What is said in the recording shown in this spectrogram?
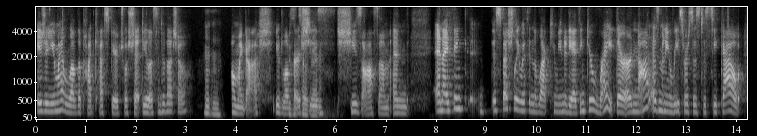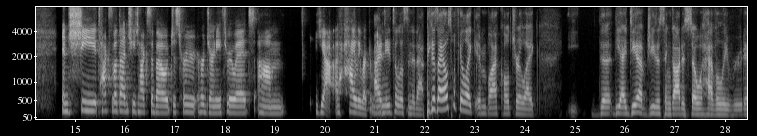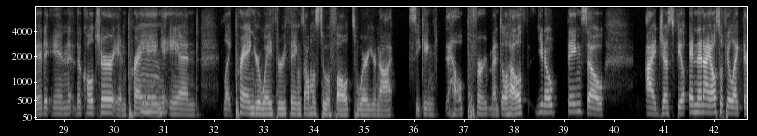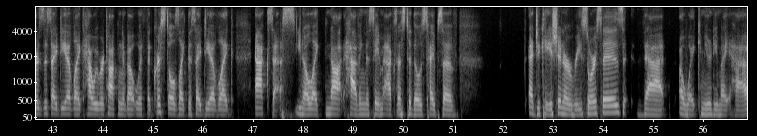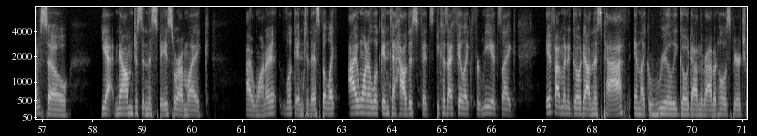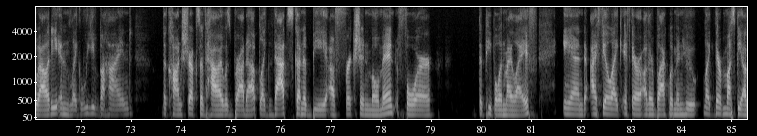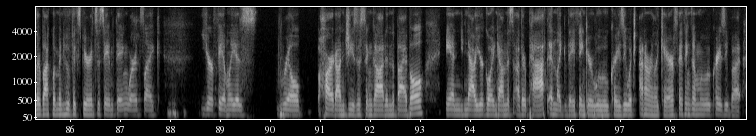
Asia, you might love the podcast Spiritual Shit. Do you listen to that show? Mm-mm. Oh my gosh, you'd love Is her. So she's good? she's awesome, and and I think especially within the Black community, I think you're right. There are not as many resources to seek out, and she talks about that, and she talks about just her her journey through it. Um, yeah, I highly recommend. I need to listen to that because I also feel like in black culture, like the the idea of Jesus and God is so heavily rooted in the culture and praying mm. and like praying your way through things almost to a fault where you're not seeking help for mental health, you know, things. So I just feel, and then I also feel like there's this idea of like how we were talking about with the crystals, like this idea of like access, you know, like not having the same access to those types of education or resources that a white community might have. So, yeah, now I'm just in this space where I'm like, I want to look into this, but like, I want to look into how this fits because I feel like for me, it's like, if I'm going to go down this path and like really go down the rabbit hole of spirituality and like leave behind the constructs of how I was brought up, like that's going to be a friction moment for the people in my life. And I feel like if there are other Black women who, like, there must be other Black women who've experienced the same thing where it's like your family is real hard on Jesus and God in the Bible. And now you're going down this other path, and like they think you're woo woo crazy, which I don't really care if they think I'm woo woo crazy, but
